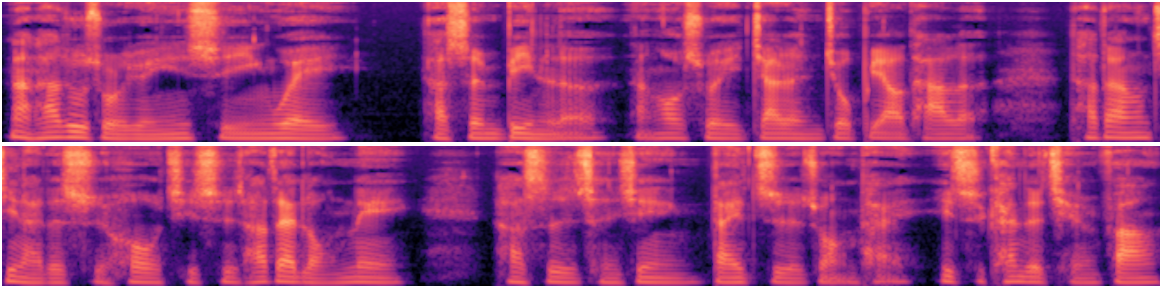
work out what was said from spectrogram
那它入所的原因是因为它生病了，然后所以家人就不要它了。它刚进来的时候，其实它在笼内，它是呈现呆滞的状态，一直看着前方，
